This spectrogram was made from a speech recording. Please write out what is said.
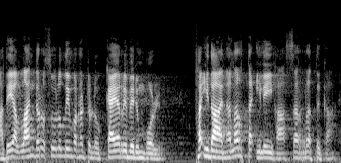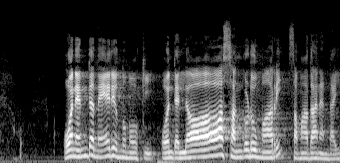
അതേ അള്ളാഹിന്റെ റസൂലും പറഞ്ഞിട്ടുള്ളൂ കയറി വരുമ്പോൾ ഫൈദാ നലർത്ത ഇലൈഹ സർറത്തുക. ഓൻ എന്റെ നേരെ ഒന്ന് നോക്കി. ഓന്റെ എല്ലാ സങ്കടവും മാറി സമാധാനം ഉണ്ടായി.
